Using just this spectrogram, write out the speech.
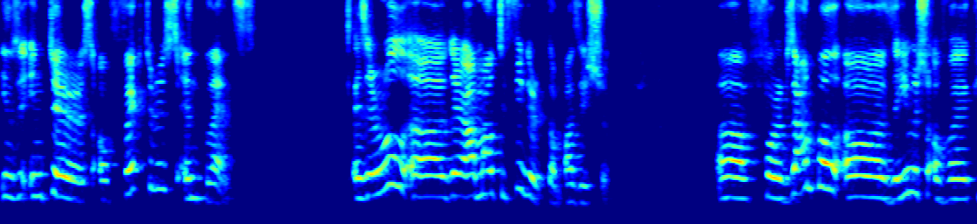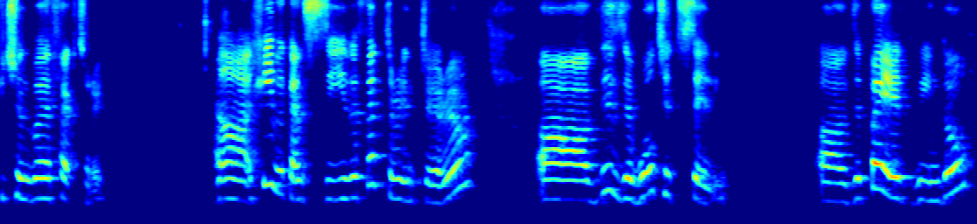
in the interiors of factories and plants. As a rule, uh, there are multi-figured composition. Uh, for example, uh, the image of a kitchenware factory. Uh, here we can see the factory interior. this is a vaulted ceiling uh, the paired window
